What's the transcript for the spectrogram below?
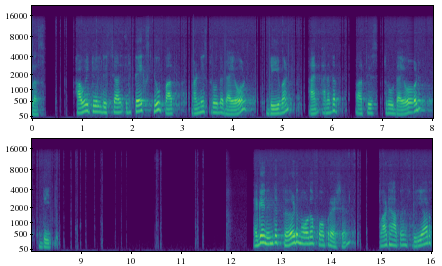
plus. How it will discharge? It takes two paths. One is through the diode D1 and another path is through diode D2. Again, in the third mode of operation, what happens? We are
